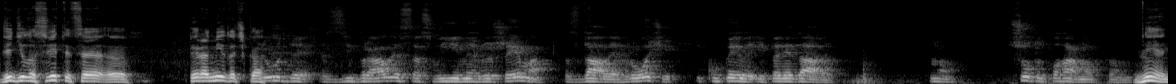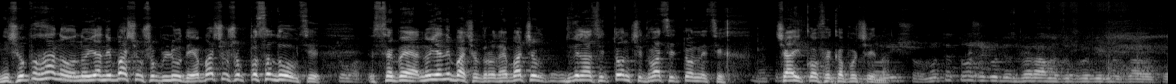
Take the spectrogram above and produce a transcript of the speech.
Відділ освіти це е, пірамідочка. Люди зібралися своїми грошима, здали гроші і купили і передали. Ну, що тут поганого в тому? Ні, нічого поганого. Ну я не бачив, щоб люди. Я бачив, щоб посадовці Хто? себе. Ну я не бачив дрона, я бачив 12 тонн чи 20 тонн цих чай, кофе, капучино. Ну і що? Ну це теж люди збирали добровільно здали це.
